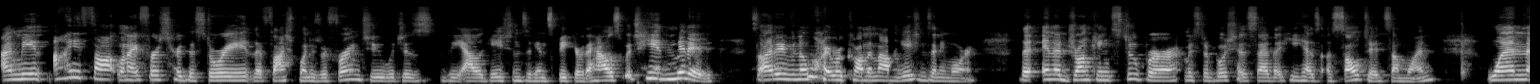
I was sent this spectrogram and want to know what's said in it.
I mean, I thought when I first heard the story that Flashpoint is referring to, which is the allegations against Speaker of the House, which he admitted. So I don't even know why we're calling them allegations anymore. That in a drunken stupor, Mr. Bush has said that he has assaulted someone. When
